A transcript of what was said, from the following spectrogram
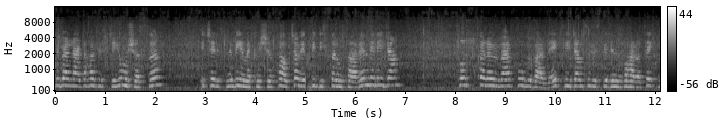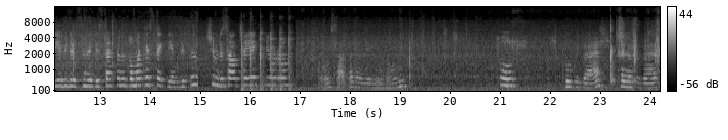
Biberler de hafifçe yumuşasın. İçerisine bir yemek kaşığı salça ve bir diş sarımsağı rendeleyeceğim. Tuz, karabiber, pul biber de ekleyeceğim. Siz istediğiniz baharatı ekleyebilirsiniz. İsterseniz domates de ekleyebilirsiniz. Şimdi salçayı ekliyorum. Sarımsağı da rendeliyorum. Tuz, pul biber, karabiber.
